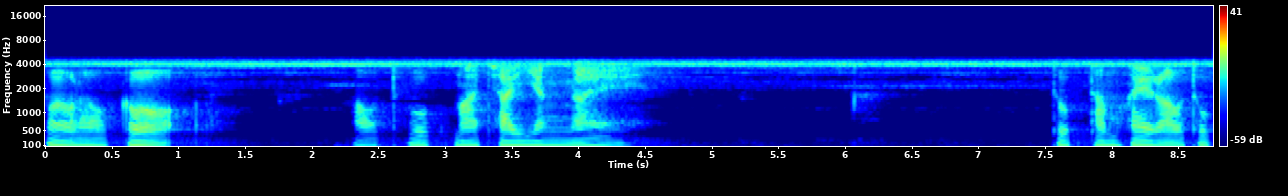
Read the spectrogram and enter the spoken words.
ก็เราก็เอาทุกมาใช้ยังไง ทุกทำให้เราทุก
